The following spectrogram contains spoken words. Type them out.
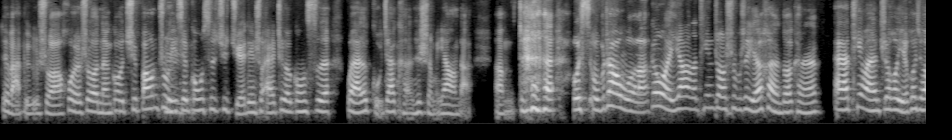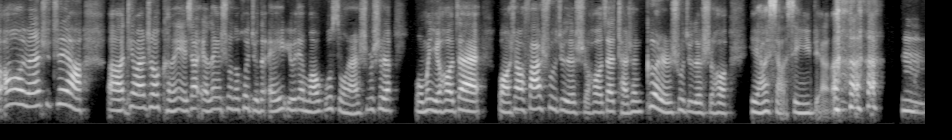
对吧？比如说，或者说能够去帮助一些公司去决定说，哎，这个公司未来的股价可能是什么样的？嗯，对 我我不知道我跟我一样的听众是不是也很多？可能大家听完之后也会觉得，哦，原来是这样啊！听完之后可能也像 Elaine 说的，会觉得，哎，有点毛骨悚然，是不是？我们以后在网上发数据的时候，在产生个人数据的时候，也要小心一点了。嗯，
